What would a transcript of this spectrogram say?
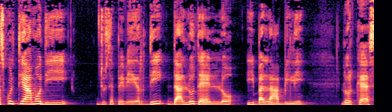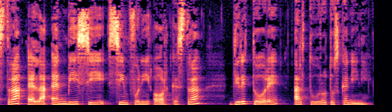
Ascoltiamo di Giuseppe Verdi dall'Otello I Ballabili. L'orchestra è la NBC Symphony Orchestra, direttore Arturo Toscanini.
